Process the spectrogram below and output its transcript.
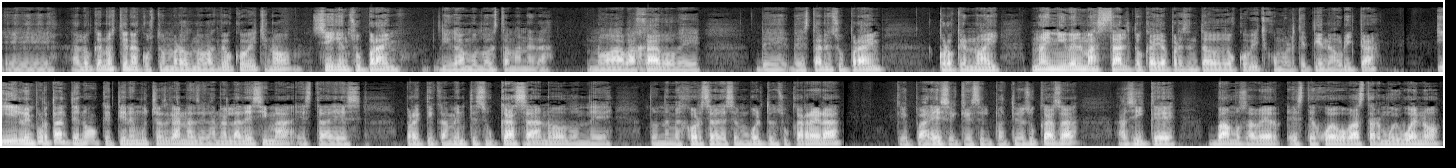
eh, a lo que nos tiene acostumbrados Novak Djokovic, ¿no? Sigue en su prime, digámoslo de esta manera. No ha bajado de, de, estar en su prime. Creo que no hay, no hay nivel más alto que haya presentado Djokovic como el que tiene ahorita. Y lo importante, ¿no? Que tiene muchas ganas de ganar la décima. Esta es prácticamente su casa, ¿no? Donde, donde mejor se ha desenvuelto en su carrera, que parece que es el patio de su casa. Así que vamos a ver, este juego va a estar muy bueno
